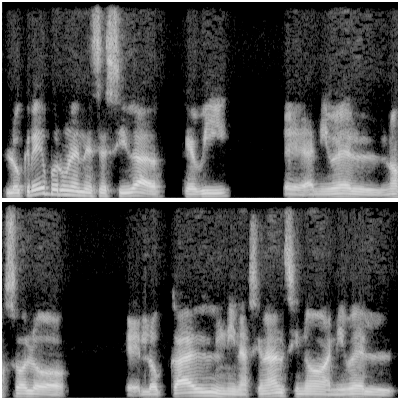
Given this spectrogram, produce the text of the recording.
Lo creé por una necesidad que vi eh, a nivel no solo eh, local ni nacional, sino a nivel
